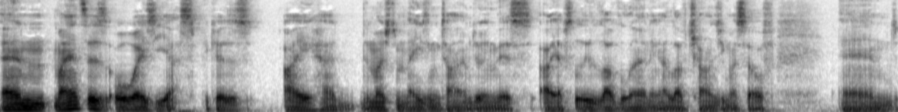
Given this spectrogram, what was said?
And my answer is always yes, because I had the most amazing time doing this. I absolutely love learning, I love challenging myself. And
